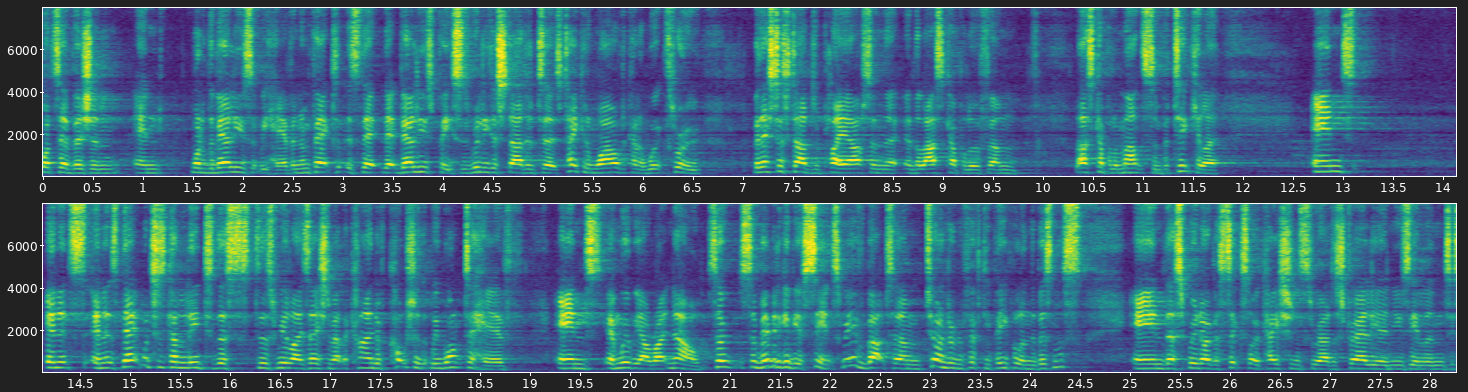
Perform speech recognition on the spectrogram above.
what's our vision and what are the values that we have. And in fact, is that, that values piece has really just started to, it's taken a while to kind of work through, but that's just started to play out in the, in the last, couple of, um, last couple of months in particular. And, and, it's, and it's that which has kind of led to this, to this realization about the kind of culture that we want to have and, and where we are right now. So, so maybe to give you a sense, we have about um, 250 people in the business and they're spread over six locations throughout Australia, New Zealand,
